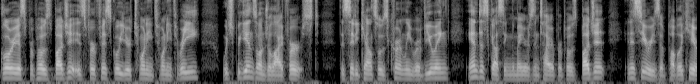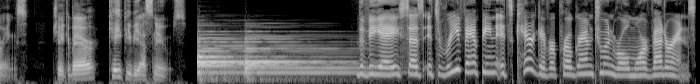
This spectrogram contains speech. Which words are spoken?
Gloria's proposed budget is for fiscal year 2023, which begins on July 1st. The City Council is currently reviewing and discussing the mayor's entire proposed budget in a series of public hearings. Jacob Aere, KPBS News. The VA says it's revamping its caregiver program to enroll more veterans.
